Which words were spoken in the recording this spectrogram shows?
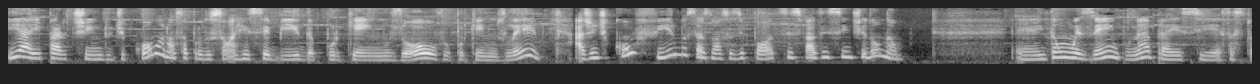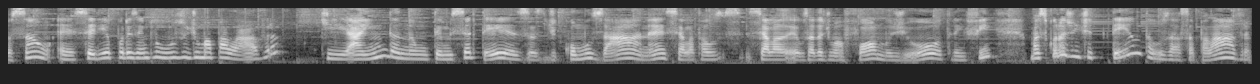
E aí, partindo de como a nossa produção é recebida por quem nos ouve, por quem nos lê, a gente confirma se as nossas hipóteses fazem sentido ou não. É, então, um exemplo né, para essa situação é, seria, por exemplo, o uso de uma palavra que ainda não temos certezas de como usar, né? Se ela, tá, se ela é usada de uma forma ou de outra, enfim. Mas quando a gente tenta usar essa palavra,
